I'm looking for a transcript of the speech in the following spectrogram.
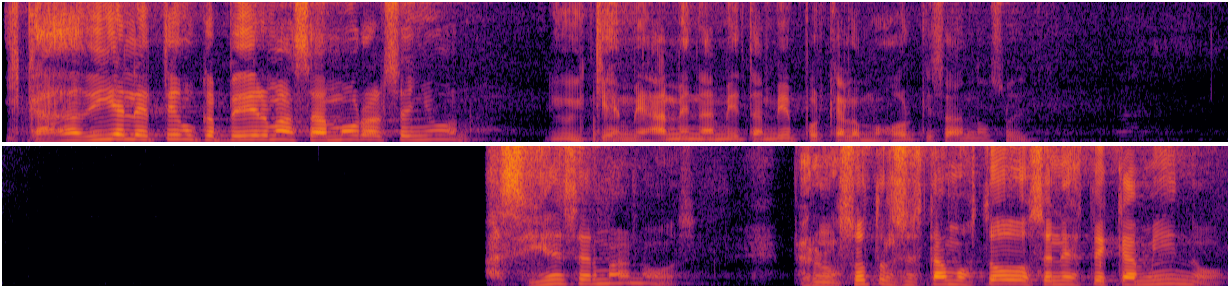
Y cada día le tengo que pedir más amor al Señor. Digo, y que me amen a mí también, porque a lo mejor quizás no soy Así es, hermanos. Pero nosotros estamos todos en este camino,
